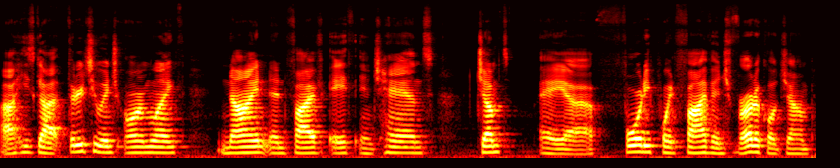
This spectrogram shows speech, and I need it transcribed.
Uh, he's got 32 inch arm length, 9 and 5 8 inch hands, jumped a uh, 40.5 inch vertical jump,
